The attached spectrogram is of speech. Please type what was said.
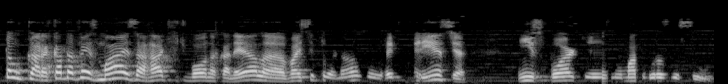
Então, cara, cada vez mais a Rádio Futebol na Canela vai se tornando referência em esportes no Mato Grosso do Sul.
